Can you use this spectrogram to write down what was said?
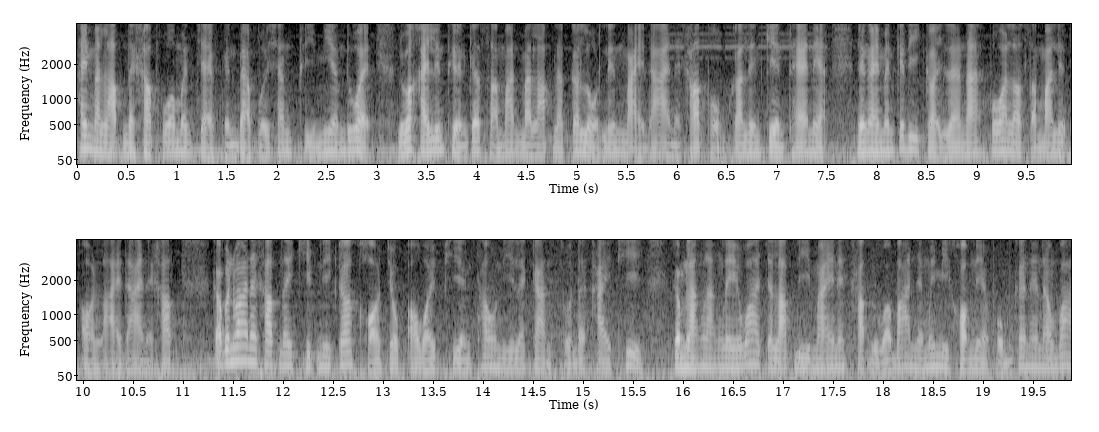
ให้มารับนะครับ เพราะว่ามันแจกเป็นแบบเวอร์ชันพรีเมียมด้วย หรือว่าใครเล่นเถื่อนก็สามารถมารับแล้วก็โหลดเล่นใหม่ได้นะครับผมก็เล่นเกมแท้เนี่ยยังไงมันก็ดีกว่าอยู่แล้วนะ เพราะว่าเราสามารถเล่นออนไลน์ได้นะครับก็เป็นว่านะครับในคลิปนี้ก็ขอจบเอาไว้เพียงเท่านี้แล้วกัน ส่วนถ้าใครที่กำลังลังเลว่าจะรับดีไหมนะครับ หรือว่าบ้านยังไม่มีคอมเนี่ย ผมก็แนะนำว่า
